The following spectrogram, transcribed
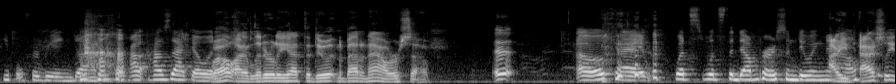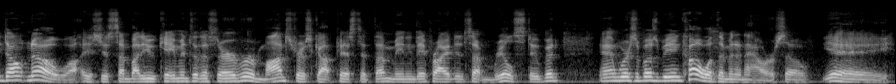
people for being dumb. So how, how's that going? Well, I literally have to do it in about an hour, so Uh, oh, okay. what's what's the dumb person doing now? I actually don't know. It's just somebody who came into the server. Monstrous got pissed at them, meaning they probably did something real stupid, and we're supposed to be in call with them in an hour. So, yay!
